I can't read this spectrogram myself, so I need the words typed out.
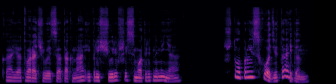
Кая отворачивается от окна и, прищурившись, смотрит на меня. «Что происходит, Айден?»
